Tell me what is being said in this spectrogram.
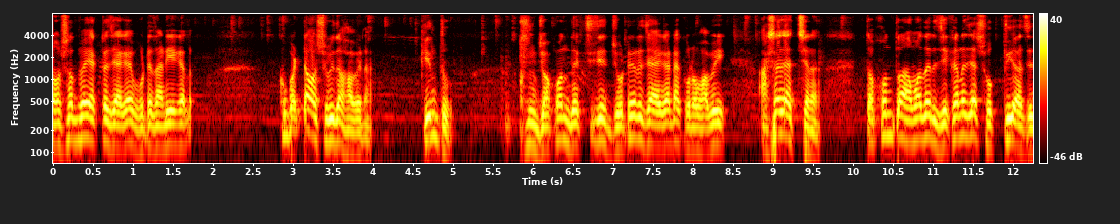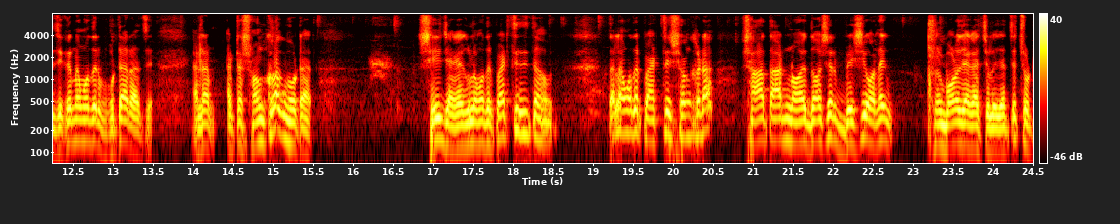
নৌসাদ ভাই একটা জায়গায় ভোটে দাঁড়িয়ে গেল। খুব একটা অসুবিধা হবে না। কিন্তু যখন দেখছি যে জোটের জায়গাটা কোনোভাবেই আসা যাচ্ছে না, তখন তো আমাদের যেখানে যা শক্তি আছে, যেখানে আমাদের ভোটার আছে, একটা একটা সংখ্যক ভোটার, সেই জায়গাগুলো আমাদের প্রার্থী দিতে হবে। তাহলে আমাদের প্রার্থীর সংখ্যাটা সাত, আট, নয়, দশের বেশি অনেক বড় জায়গায় চলে যাচ্ছে, ছোট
